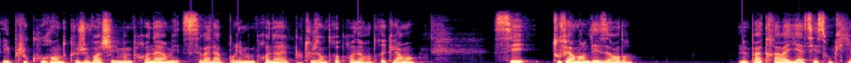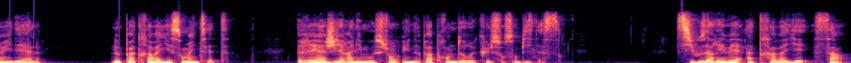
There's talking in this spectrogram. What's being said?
les plus courantes que je vois chez les mompreneurs, mais c'est valable pour les mompreneurs et pour tous les entrepreneurs, hein, très clairement, c'est tout faire dans le désordre, ne pas travailler assez son client idéal, ne pas travailler son mindset, réagir à l'émotion et ne pas prendre de recul sur son business. Si vous arrivez à travailler ça,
